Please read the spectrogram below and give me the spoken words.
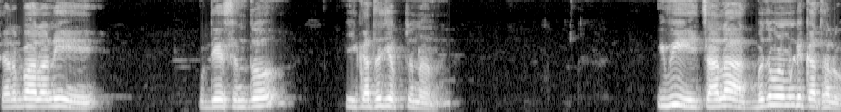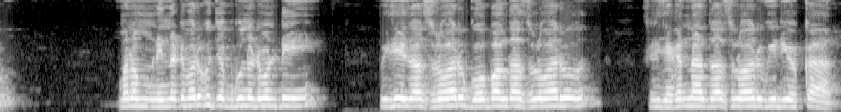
తెలపాలని ఉద్దేశంతో ఈ కథ చెప్తున్నాను. ఇవి చాలా అద్భుతమైనటువంటి కథలు. మనం నిన్నటి వరకు చెప్పుకున్నటువంటి విజయదాసుల వారు గోపాలదాసుల వారు శ్రీ జగన్నాథ దాసులు వారు వీరి యొక్క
